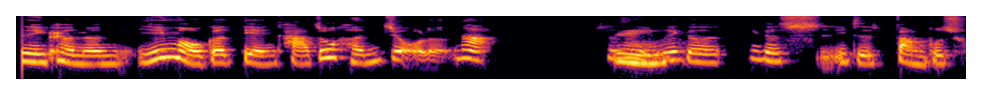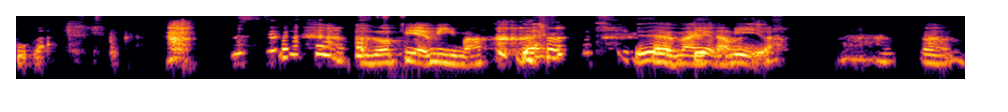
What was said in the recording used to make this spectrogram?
你可能已经某个点卡住很久了，那就是你那个那个屎一直放不出来。很多便秘吗？对，有点便秘了。嗯。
